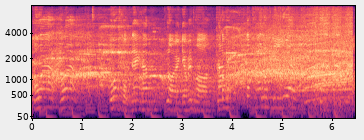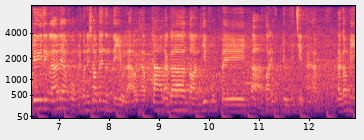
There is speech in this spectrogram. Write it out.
เพราะว่าเพราะว่าเพราะว่าผมเนี่ยครับหล่ออย่างเดียวไม่พอครับต้องต้องคารมดีด้วย คือจริงๆแล้วเนี่ยผมเป็นคนที่ชอบเล่นดนตรีอยู่แล้วครับ ครับแล้วก็ตอนที่ผมไปอ่าตอนที่ผมอยู่พิจิตรนะครับ แล้วก็มี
